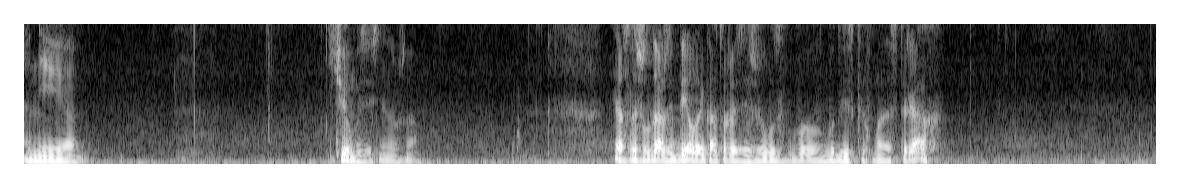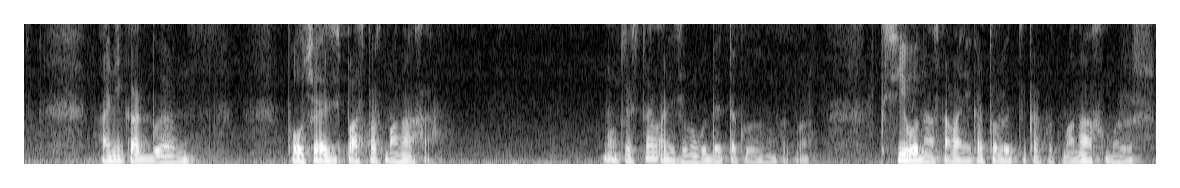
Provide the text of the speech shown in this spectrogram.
не, ничего ему здесь не нужно. Я слышал даже белые, которые здесь живут в буддийских монастырях, они как бы получают здесь паспорт монаха. Ну, то есть Таиланде тебе могут дать такую, ну, как бы, ксиву, на основании которой ты как вот монах можешь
